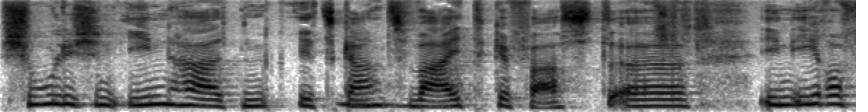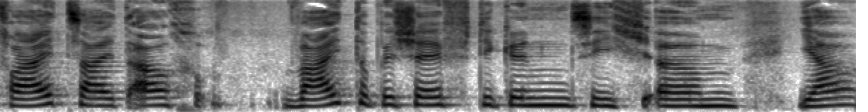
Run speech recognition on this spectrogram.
schulischen Inhalten, jetzt ganz mhm. weit gefasst, äh, in ihrer Freizeit auch weiter beschäftigen, sich ähm, ja,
